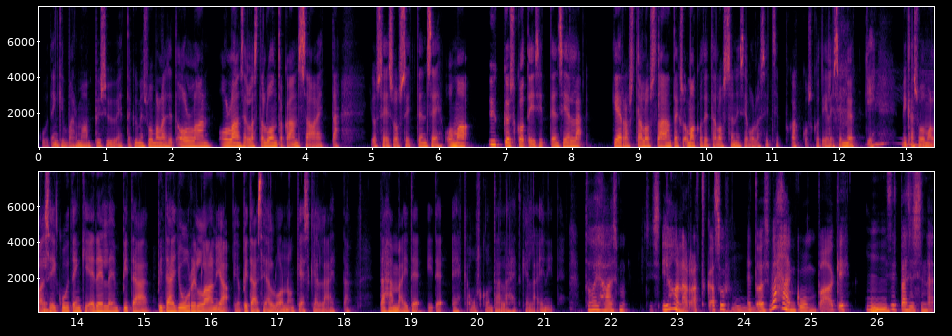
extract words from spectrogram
kuitenkin varmaan pysyy. Että kyllä me suomalaiset ollaan, ollaan sellaista luontokansaa, että – jos ei se ole sitten se oma ykköskoti sitten siellä kerrostalossa, anteeksi omakotitalossa, niin se voi olla sitten se kakkoskoti, eli se mökki, mikä niin. suomalaisia kuitenkin edelleen pitää, pitää juurillaan ja, ja pitää siellä luonnon keskellä, että tähän mä itse ehkä uskon tällä hetkellä eniten. Toihan olisi siis ihana ratkaisu, mm. että olisi vähän kumpaakin. Mm. Sitten pääsisi sinne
